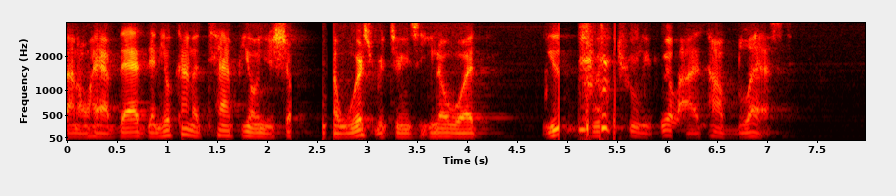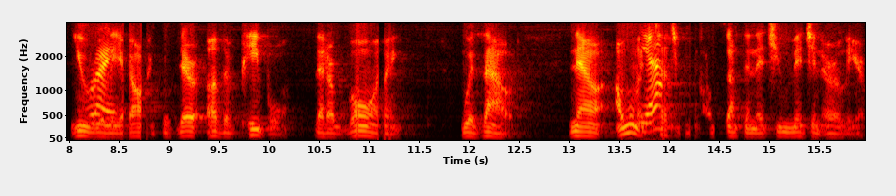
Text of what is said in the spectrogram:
I don't have that. Then he'll kind of tap you on your shoulder and whisper to you and say, you know what, you really truly realize how blessed you right. really are. Because there are other people that are going without. Now, I want to yeah. touch on something that you mentioned earlier.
